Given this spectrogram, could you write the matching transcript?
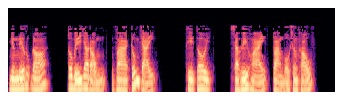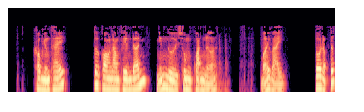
Nhưng nếu lúc đó tôi bị dao động và trốn chạy, thì tôi sẽ hủy hoại toàn bộ sân khấu. Không những thế, tôi còn làm phiền đến những người xung quanh nữa. Bởi vậy, tôi lập tức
